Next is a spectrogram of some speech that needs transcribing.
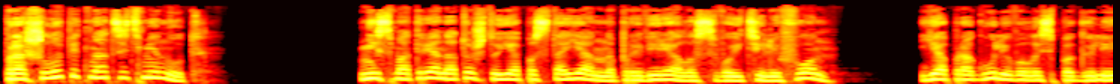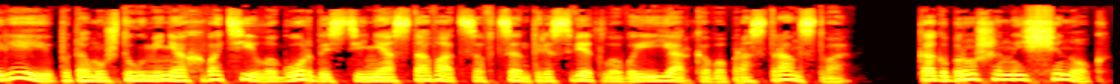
Прошло 15 минут. Несмотря на то, что я постоянно проверяла свой телефон, я прогуливалась по галерее, потому что у меня хватило гордости не оставаться в центре светлого и яркого пространства, как брошенный щенок.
